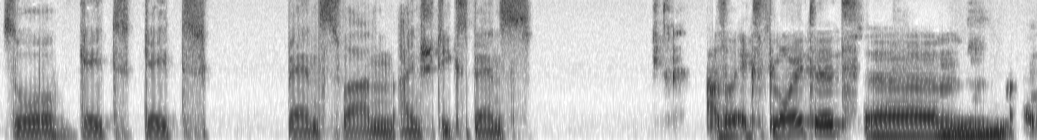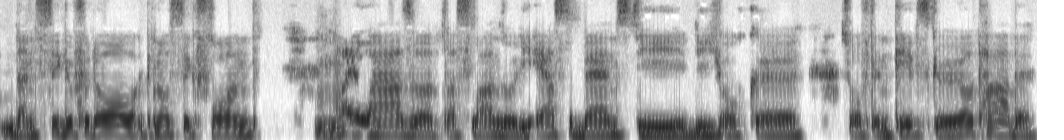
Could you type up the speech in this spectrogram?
so Gate, Gate Bands waren, Einstiegsbands? Also Exploited, ähm, dann Sigifedor, Agnostic Front, mhm. Biohazard, das waren so die ersten Bands, die, die ich auch äh, so auf den Tapes gehört habe.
